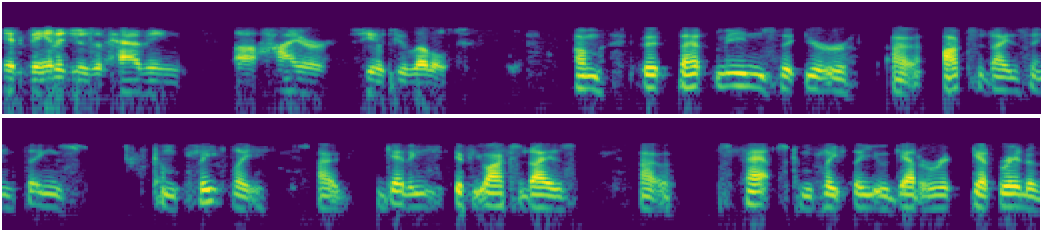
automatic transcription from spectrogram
advantages of having uh, higher CO2 levels? Um, that means that you're uh, oxidizing things completely. Uh, getting if you oxidize uh, fats completely, you get a, get rid of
